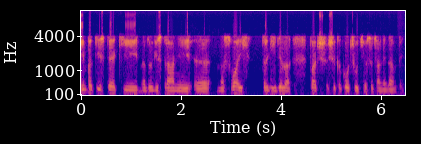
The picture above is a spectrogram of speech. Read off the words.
in pa tiste, ki na drugi strani uh, na svojih trgih dela pač še kako čutijo socialni dumping.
